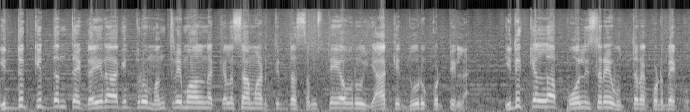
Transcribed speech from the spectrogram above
ಇದ್ದಕ್ಕಿದ್ದಂತೆ ಗೈರಾಗಿದ್ರು ಮಂತ್ರಿ ಮಾಲ್ನ ಕೆಲಸ ಮಾಡ್ತಿದ್ದ ಸಂಸ್ಥೆಯವರು ಯಾಕೆ ದೂರು ಕೊಟ್ಟಿಲ್ಲ? ಇದಕ್ಕೆಲ್ಲ ಪೊಲೀಸರೇ ಉತ್ತರ ಕೊಡಬೇಕು.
